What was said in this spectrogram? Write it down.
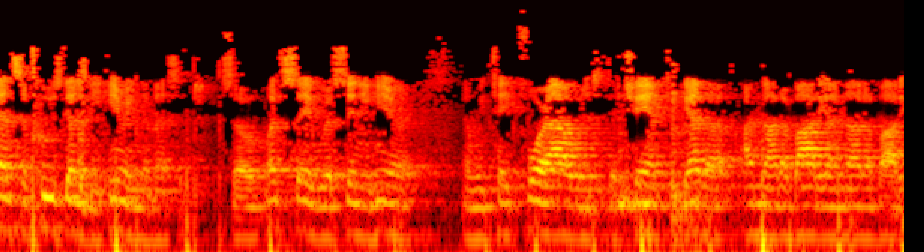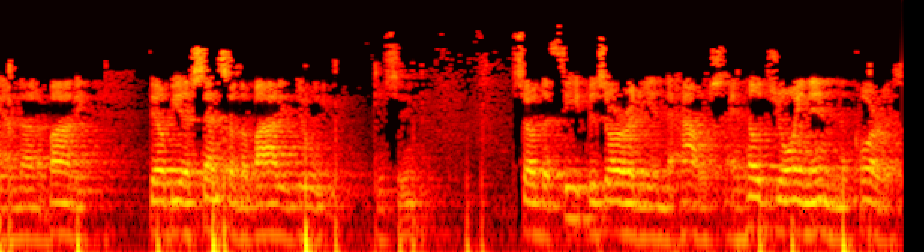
sense of who's going to be hearing the message. So let's say we're sitting here and we take four hours to chant together, I'm not a body, I'm not a body, I'm not a body. There'll be a sense of the body doing it, you see. So the thief is already in the house and he'll join in the chorus.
